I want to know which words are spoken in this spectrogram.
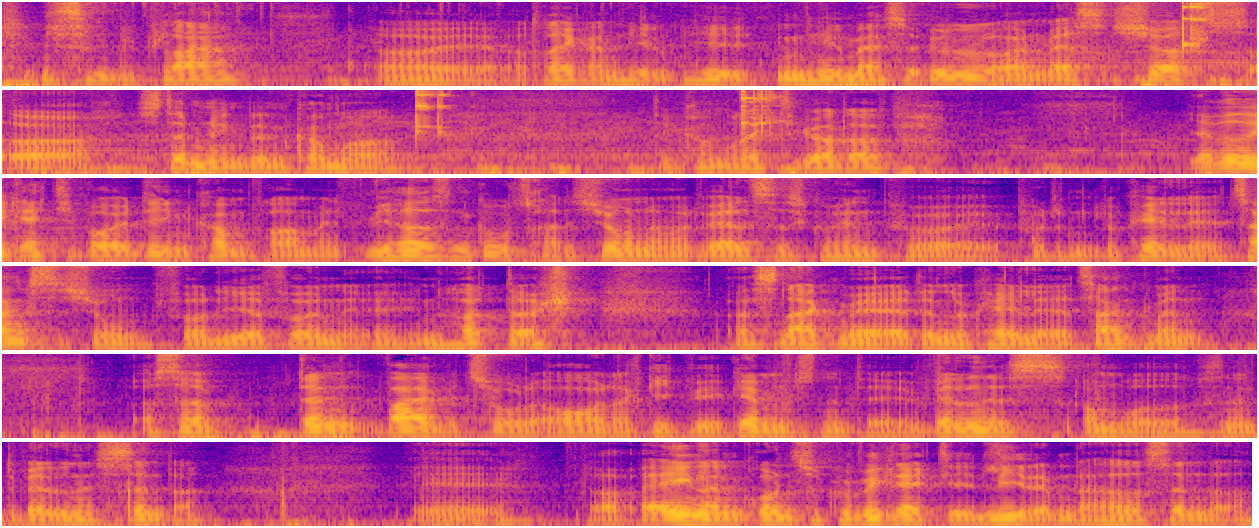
ligesom vi plejer, og, øh, og drikker en hel, hel, en hel masse øl og en masse shots, og stemningen den kommer, den kommer rigtig godt op. Jeg ved ikke rigtig, hvor ideen kom fra, men vi havde sådan en god tradition om, at vi altid skulle hen på, øh, på den lokale øh, tankstation, for lige at få en, øh, en hotdog og snakke med den lokale tankmand. Og så den vej, vi tog derover, der gik vi igennem sådan et wellness-område, sådan et wellness-center. Øh, og af en eller anden grund, så kunne vi ikke rigtig lide dem, der havde centret.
